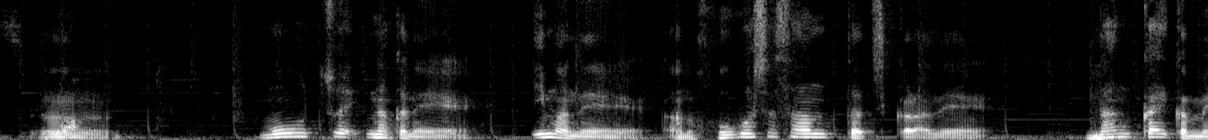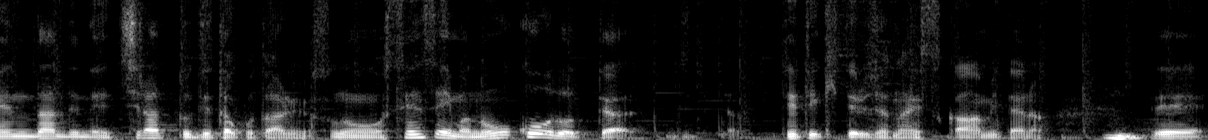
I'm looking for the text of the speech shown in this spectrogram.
それは。うん。もうちょいなんかね今ねあの保護者さんたちからねうん何回か面談でねちらっと出たことあるよ。その先生今ノーコードって出てきてるじゃないですかみたいな。うん。で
